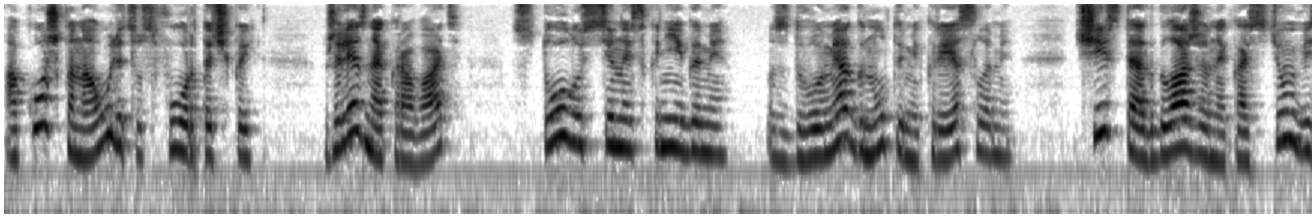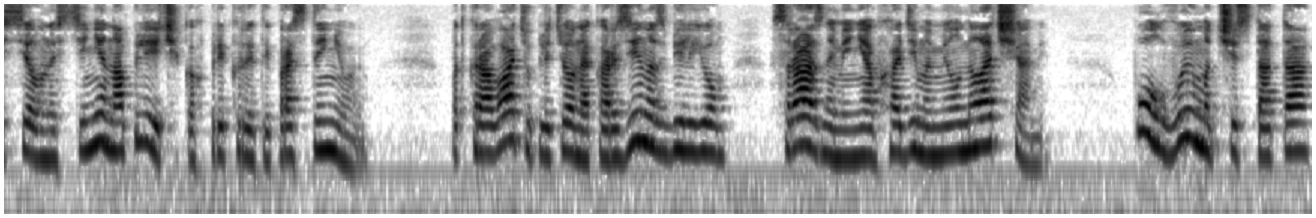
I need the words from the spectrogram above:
Окошко на улицу с форточкой, железная кровать, стол у стены с книгами, с двумя гнутыми креслами. Чистый отглаженный костюм висел на стене на плечиках, прикрытый простынею. Под кроватью плетеная корзина с бельем, с разными необходимыми мелочами. Пол вымот, чистота.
